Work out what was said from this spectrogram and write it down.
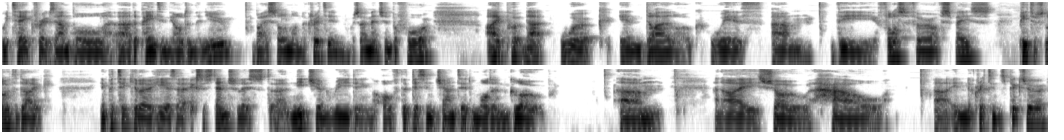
We take, for example, uh, The Painting the Old and the New by Solomon Nikritin, which I mentioned before. I put that work in dialogue with um, the philosopher of space, Peter Sloterdijk. In particular, he has an existentialist uh, Nietzschean reading of the disenchanted modern globe, um, and I show how, uh, in Nikritin's picture,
